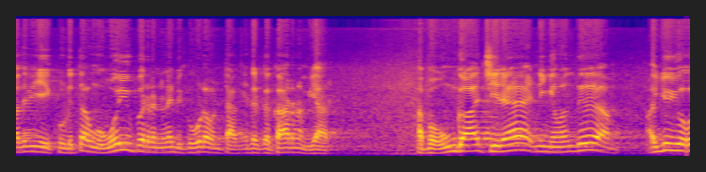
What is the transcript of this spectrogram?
பதவியை கொடுத்து அவங்க ஓய்வு பெறுற நிலைமைக்கு கூட வந்துட்டாங்க. இதற்கு காரணம் யார்? அப்போ உங்கள் ஆட்சியில் நீங்கள் வந்து ஐயோ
